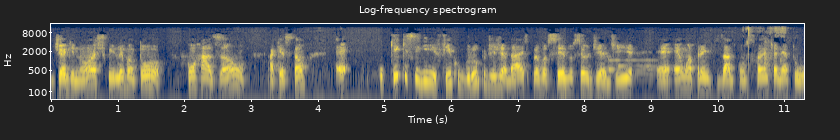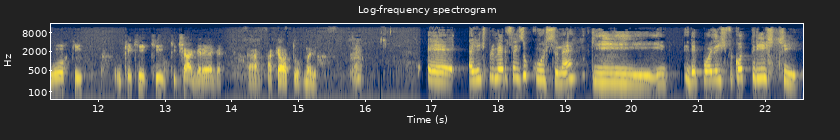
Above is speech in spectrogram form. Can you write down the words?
diagnóstico, e levantou com razão a questão. É, o que, que significa o grupo de Jedi para você no seu dia a dia? É, é, um aprendizado constante, é networking? O que, que, que, que te agrega a, aquela turma ali? É, a gente primeiro fez o curso, né? Que, e depois a gente ficou triste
